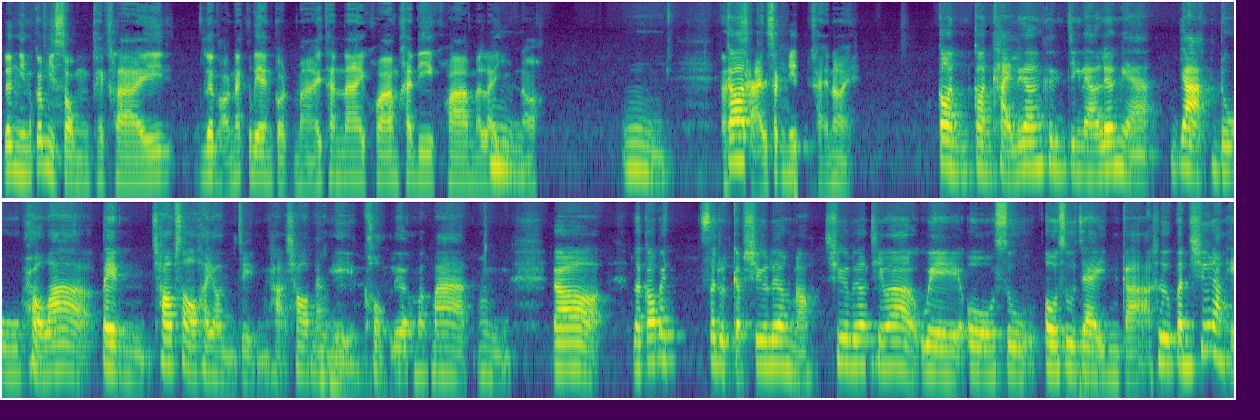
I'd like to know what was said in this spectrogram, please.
เรื่องนี้มันก็มีทรงคล้ายๆ เรื่องของนักเรียนกฎหมายทนายความคดีความอะไรอยู่เนาะ อืมอะก็ขายสักนิดขายหน่อย ก่อนก่อนขายเรื่องคือจริงๆแล้วเรื่องเนี้ย อยากดูเพราะว่าเป็นชอบซอฮยอนจินค่ะ ชอบนางเอกของเรื่องมากๆ อืมก็แล้วก็ไปสะดุดกับชื่อเรื่องเนาะชื่อเรื่องที่ว่าเวโอซูโอซูแจอินกา คือเป็นชื่อนางเอ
